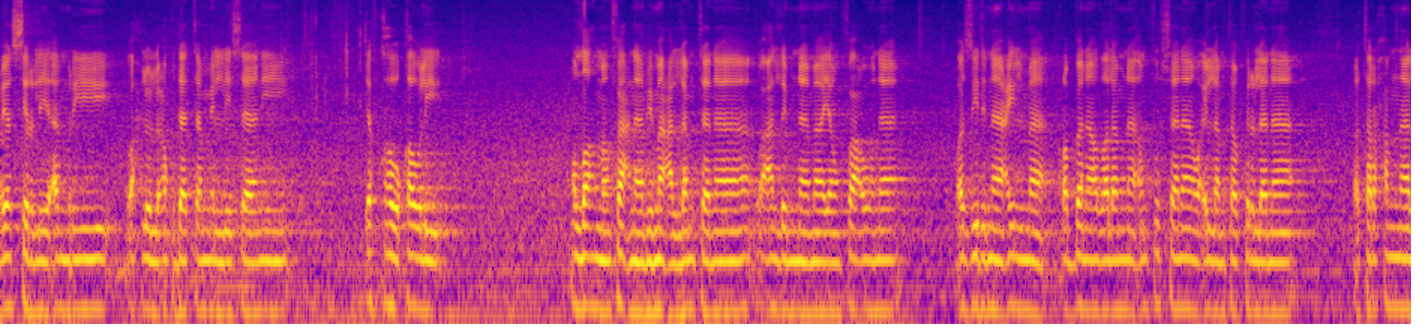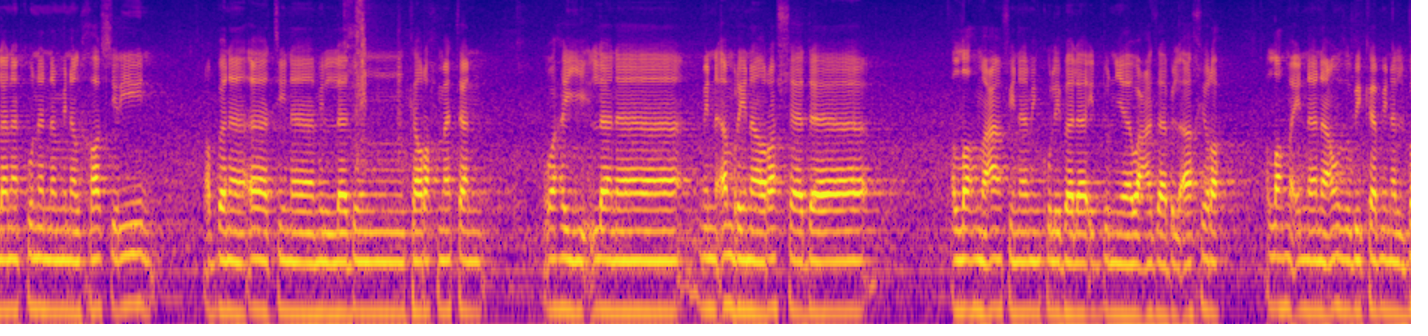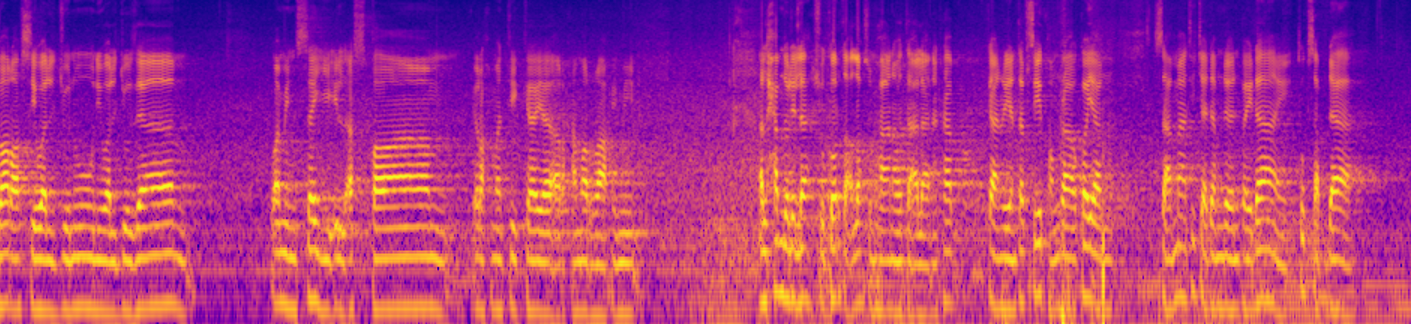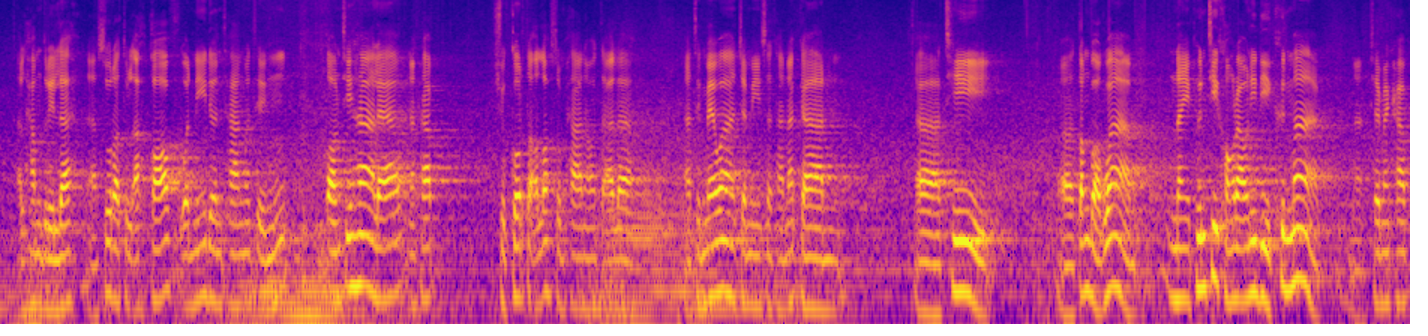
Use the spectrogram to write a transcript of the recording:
ويسر لي أمري واحلل عقدة من لساني يفقه قولي. اللهم انفعنا بما علمتنا وعلمنا ما ينفعنا وزدنا علما. ربنا ظلمنا أنفسنا وإن لم تغفر لنا وترحمنا لنكونن من الخاسرين. ربنا آتنا من لدنك رحمة وهيئ لنا من أمرنا رشدا اللهم عافنا من كل بلاء الدنيا وعذاب الآخرة اللهم إنا نعوذ بك من البرص والجنون والجذام ومن سيء الأسقام برحمتك يا أرحم الراحمين อัลฮัมดุลิลละชุกรต่อ Allah سبحانه และ تعالى นะครับ การเรียนตัฟซีรของเราก็ยังสามารถที่จะดำเนินไปได้ทุกสัปดาห์ อัลฮัมดุลิลละสุรทุลอักอฟวันนี้เดินทางมาถึงตอนที่ 5 แล้วนะครับ ชุกรต่อ Allah سبحانه และ تعالى ถึงแม้ว่าจะมีสถานการณ์ที่ต้องบอกว่าในพื้นที่ของเรานี่ดีขึ้นมากนะใช่ไหมครับ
